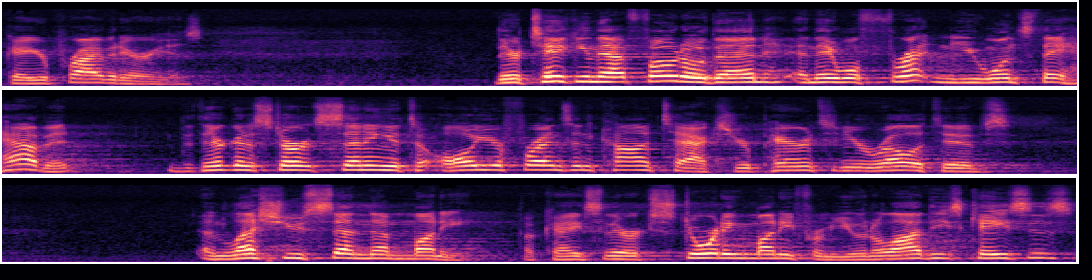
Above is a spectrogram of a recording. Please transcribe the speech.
okay, your private areas. They're taking that photo then, and they will threaten you once they have it that they're going to start sending it to all your friends and contacts, your parents and your relatives, unless you send them money, okay? So they're extorting money from you. In a lot of these cases,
